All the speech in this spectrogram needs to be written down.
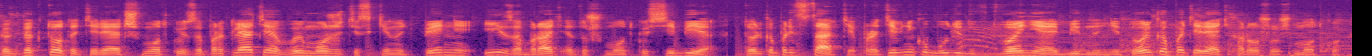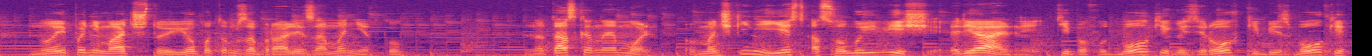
Когда кто-то теряет шмотку из-за проклятия, вы можете скинуть пенни и забрать эту шмотку себе. Только представьте, противнику будет вдвойне обидно не только потерять хорошую шмотку, но и понимать, что ее потом забрали за монетку. Натасканная моль. В Манчкине есть особые вещи, реальные, типа футболки, газировки, бейсболки,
